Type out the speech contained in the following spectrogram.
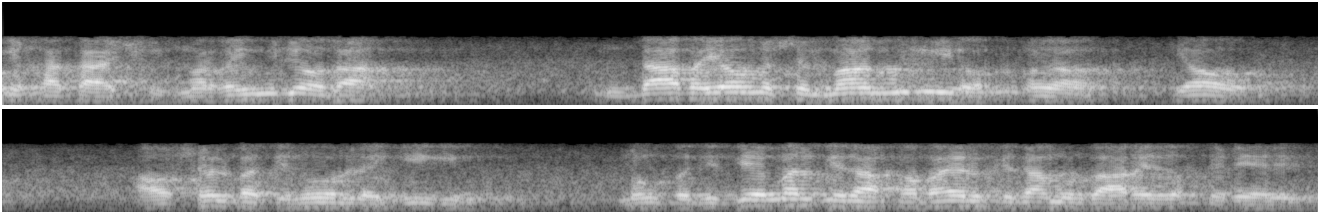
کې خطا شي مرغۍ ولي او دا دا به یو مسلمان ولي او یو او شل به نور لګيږي مونږ په دې دې ملک کې دا قبایلو کې دا مردارې زخت ډېرې دي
